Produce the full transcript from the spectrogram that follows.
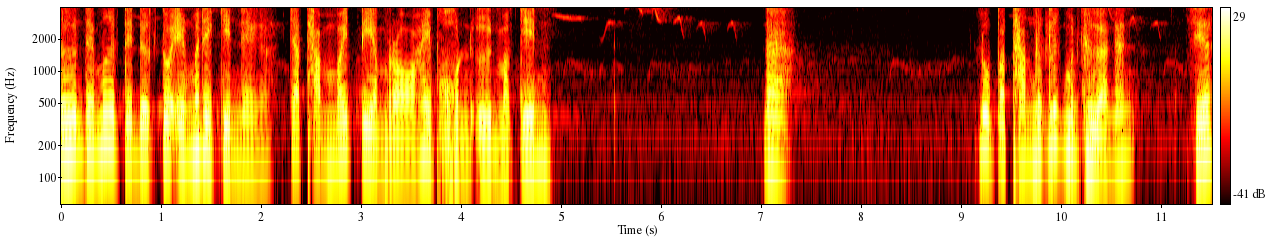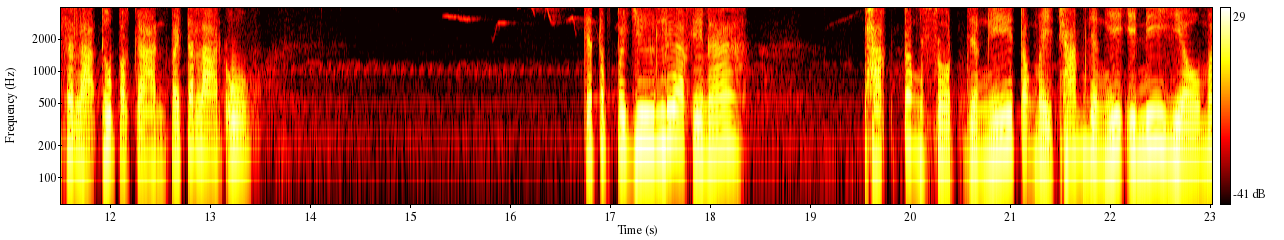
ตื่นแต่มืดแต่ดึกตัวเองไม่ได้กินเองอะจะทำไว้เตรียมรอให้คนอื่นมากินนะรูปธรรมลึกๆมันคืออันนั้น เสียสละทุกประการไปตลาดอูจะต้องไปยืนเลือกอีกนะ ผักต้องสดอย่างนี้ต้องไม่ช้ำอย่างนี้ อินนี่เหี่ยวไหม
